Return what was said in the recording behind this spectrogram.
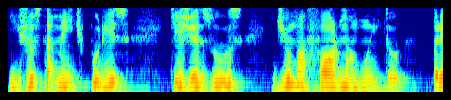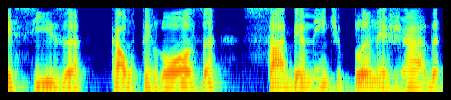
E justamente por isso que Jesus, de uma forma muito precisa, cautelosa, sabiamente planejada,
